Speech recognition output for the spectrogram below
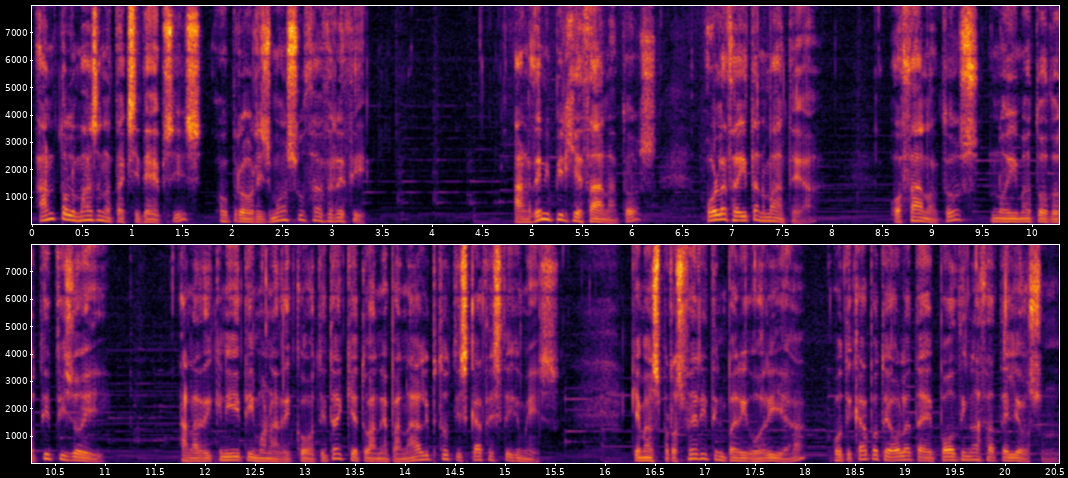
Αν τολμάς να ταξιδέψεις, ο προορισμός σου θα βρεθεί. Αν δεν υπήρχε θάνατος, όλα θα ήταν μάταια. Ο θάνατος νοηματοδοτεί τη ζωή. Αναδεικνύει τη μοναδικότητα και το ανεπανάληπτο της κάθε στιγμής και μας προσφέρει την παρηγορία ότι κάποτε όλα τα επώδυνα θα τελειώσουν.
